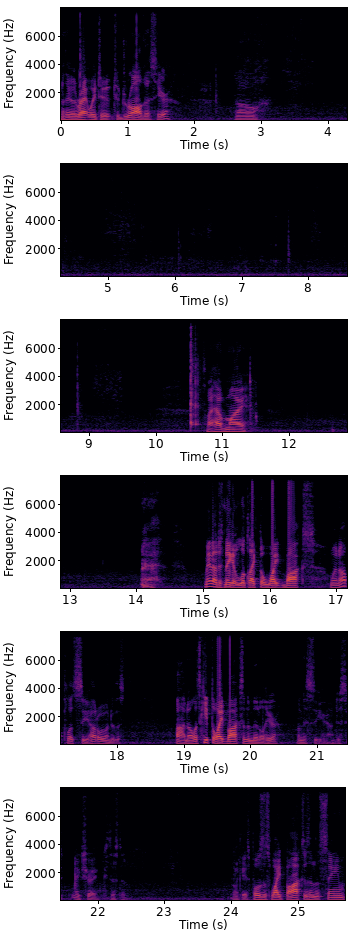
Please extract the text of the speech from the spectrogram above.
I think the right way to, to draw this here. So, So, I have my maybe I'll just make it look like the white box went up. Let's see how do I want to do this? Ah no let's keep the white box in the middle here. Let me see here I'll just make sure I'm consistent. Okay, suppose this white box is in the same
